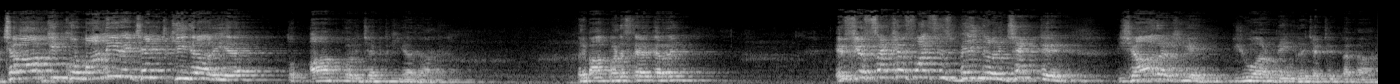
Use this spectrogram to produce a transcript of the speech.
جب آپ کی قربانی ریجیکٹ کی جا رہی ہے تو آپ کو ریجیکٹ کیا جا رہا ہے۔ میری بات کو انڈرسٹینڈ کر رہے ہیں؟ If your sacrifice is being rejected, یاد رکھیے you are being rejected by God.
